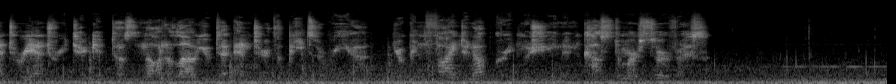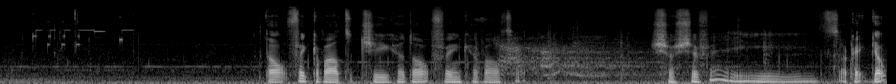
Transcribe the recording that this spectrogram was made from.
Complimentary entry ticket does not allow you to enter the pizzeria. You can find an upgrade machine in customer service. Don't think about it, Chica. Don't think about it. Shush your face. Okay, go.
